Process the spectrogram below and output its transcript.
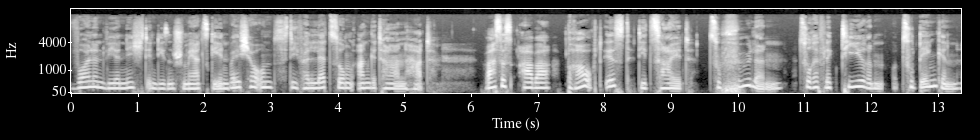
wollen wir nicht in diesen Schmerz gehen, welcher uns die Verletzung angetan hat. Was es aber braucht, ist die Zeit zu fühlen, zu reflektieren, zu denken.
